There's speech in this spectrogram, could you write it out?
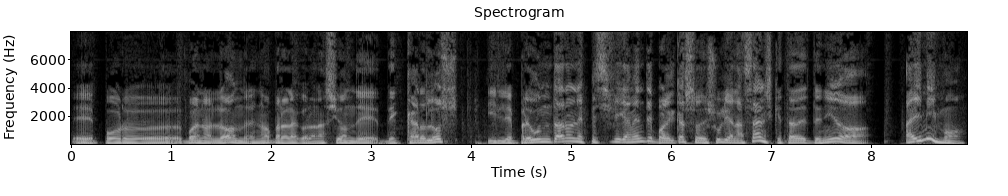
eh, por, bueno, Londres, ¿no? Para la coronación de, de Carlos. Y le preguntaron específicamente por el caso de Julian Assange, que está detenido ahí mismo.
